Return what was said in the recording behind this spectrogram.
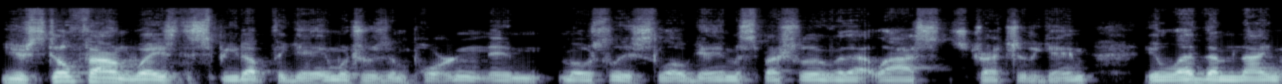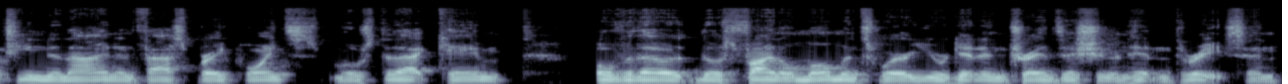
you still found ways to speed up the game, which was important in mostly a slow game, especially over that last stretch of the game. You led them 19 to 9 in fast break points. Most of that came over the, those final moments where you were getting in transition and hitting threes. And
